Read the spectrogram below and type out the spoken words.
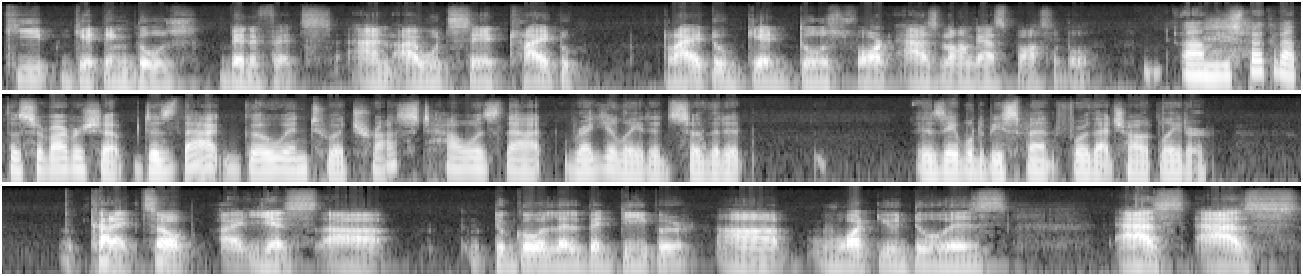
keep getting those benefits. And I would say try to try to get those for as long as possible. Um, you spoke about the survivorship. Does that go into a trust? How is that regulated so that it is able to be spent for that child later? Correct. So, uh, yes, uh, to go a little bit deeper, uh, what you do is as as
